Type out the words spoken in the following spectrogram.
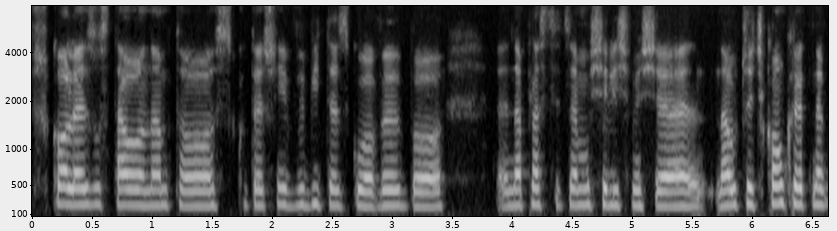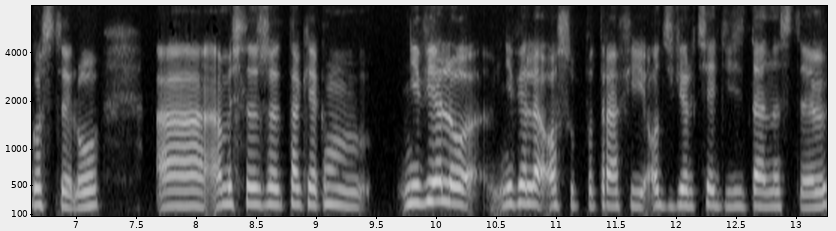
w szkole zostało nam to skutecznie wybite z głowy, bo na plastyce musieliśmy się nauczyć konkretnego stylu, a, a myślę, że tak jak niewielu, niewiele osób potrafi odzwierciedlić dany styl,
